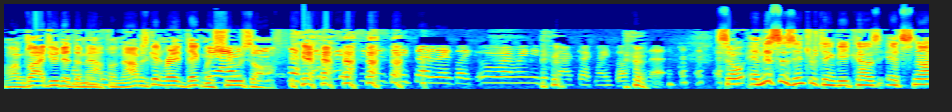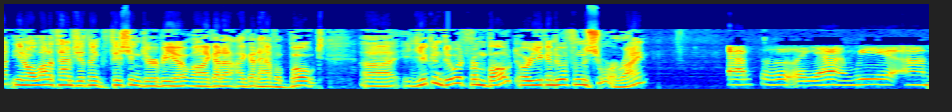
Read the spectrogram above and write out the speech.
Oh, I'm glad you did the math on that. I was getting ready to take my yeah, shoes off. as soon as they said it, I was like, oh, I might need to back check myself on that. so, and this is interesting because it's not, you know, a lot of times you think fishing derby, uh, well, I gotta, I gotta have a boat. Uh, you can do it from boat or you can do it from the shore, right? Absolutely, yeah. And we um,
